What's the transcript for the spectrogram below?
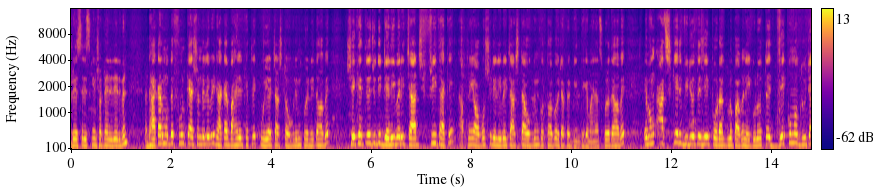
ড্রেসের স্ক্রিনশট নিয়ে দেবেন। ঢাকার মধ্যে ফুল ক্যাশ অন ডেলিভারি ঢাকার বাইরের ক্ষেত্রে কুরিয়ার চার্জটা অগ্রিম করে নিতে হবে। সেক্ষেত্রে যদি ডেলিভারি চার্জ ফ্রি থাকে, আপনি অবশ্যই ডেলিভারি চার্জটা অগ্রিম করতে হবে, ওইটা আপনার বিল থেকে মাইনাস করে দেওয়া হবে। এবং আজকের ভিডিওতে যে প্রোডাক্টগুলো পাবেন, এগুলোতে যে কোনো দুইটা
